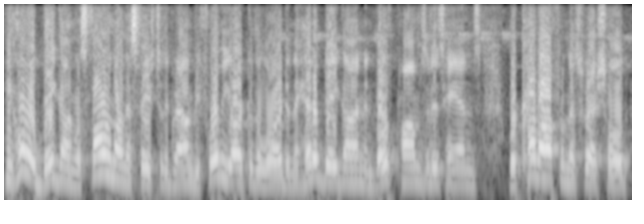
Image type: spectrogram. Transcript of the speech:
behold, Dagon was fallen on his face to the ground before the ark of the Lord, and the head of Dagon and both palms of his hands were cut off from the threshold.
